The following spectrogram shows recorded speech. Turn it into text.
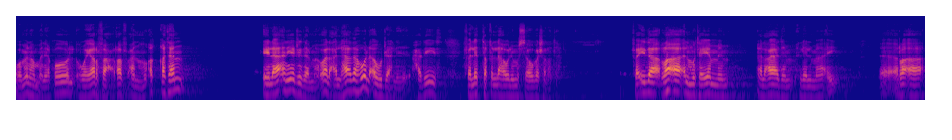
ومنهم من يقول هو يرفع رفعا مؤقتا إلى أن يجد الماء. ولعل هذا هو الأوجه لحديث فليتق الله وليمسه بشرته. فإذا رأى المتيمم العادم للماء رأى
